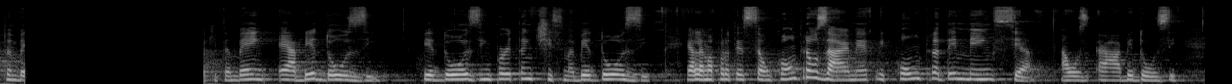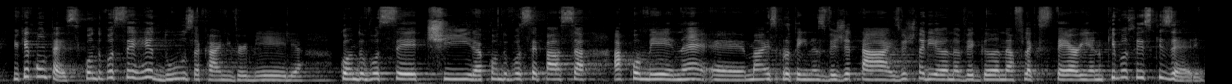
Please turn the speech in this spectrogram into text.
também aqui também é a B12. B12 importantíssima. B12, ela é uma proteção contra Alzheimer e contra demência, a B12. E o que acontece? Quando você reduz a carne vermelha, quando você tira, quando você passa a comer né, é, mais proteínas vegetais, vegetariana, vegana, flexitarian, o que vocês quiserem.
